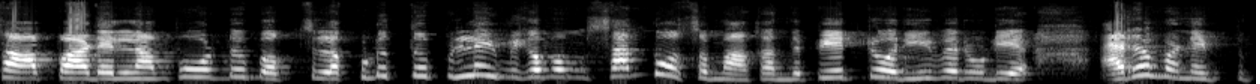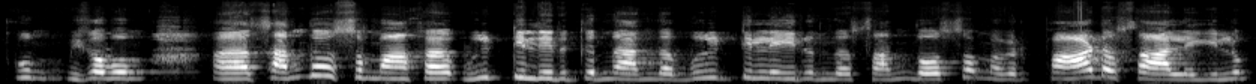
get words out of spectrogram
சாப்பாடு எல்லாம் போட்டு பாக்ஸில் கொடுத்து பிள்ளை மிகவும் சந்தோஷமாக அந்த பெற்றோர் இவருடைய அரவணைப்புக்கும் மிகவும் சந்தோஷமாக வீட்டில் இருக்கின்ற அந்த வீட்டில் இருந்த சந்தோஷம் அவர் பாடசாலையிலும்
